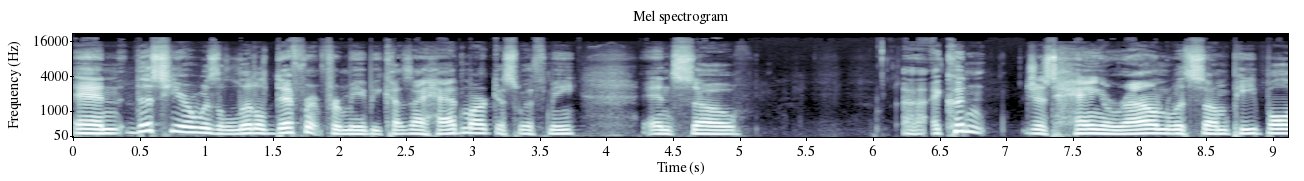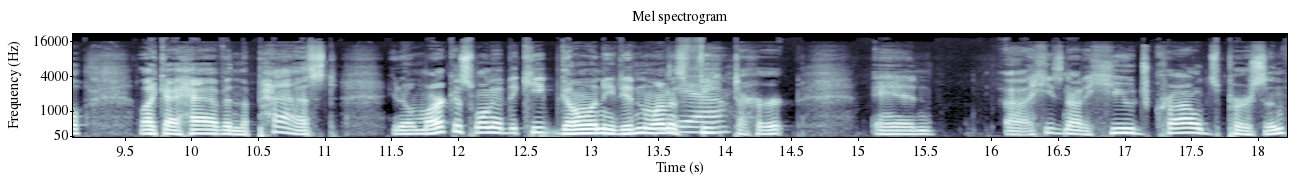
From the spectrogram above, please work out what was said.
and this year was a little different for me because I had Marcus with me. And so uh, I couldn't just hang around with some people like I have in the past. You know, Marcus wanted to keep going, he didn't want his Yeah. feet to hurt. And uh, he's not a huge crowds person.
